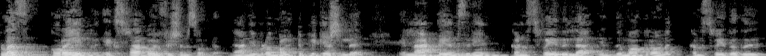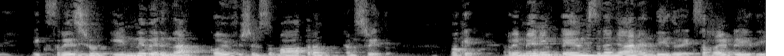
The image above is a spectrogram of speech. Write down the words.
പ്ലസ് കുറെ എക്സ്ട്രാ കോഫിഷ്യൻസ് ഉണ്ട്. ഞാൻ ഇവിടെ മൾട്ടിപ്ലിക്കേഷനിൽ എല്ലാ ടേംസിനെയും കൺസിഡർ ചെയ്തില്ല. എന്ത് മാത്രമാണ് കൺസിഡർ ചെയ്തത്? എക്സ് റേസ് ടു എന്ന് വരുന്ന കോഫിഷ്യൻസ് മാത്രം കൺസിഡർ ചെയ്തു. ഓക്കെ റിമൈനിങ് ടേംസിനെ ഞാൻ എന്ത് ചെയ്തു? എക്സെട്ര ആയിട്ട് എഴുതി.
